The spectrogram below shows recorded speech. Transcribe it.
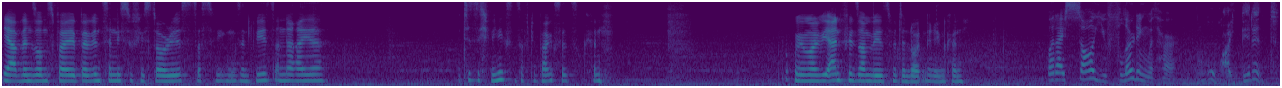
ja, wenn sonst bei, bei Vincent nicht so viel Story ist. Deswegen sind wir jetzt an der Reihe. Hätte sich wenigstens auf die Bank setzen können. Gucken wir mal, wie einfühlsam wir jetzt mit den Leuten reden können. But I saw you flirting with her. No, I didn't.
